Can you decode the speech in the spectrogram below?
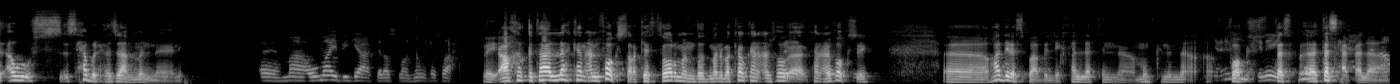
أو سحبوا الحزام منه يعني. إيه ما وما يبي قاتل أصلا هو فصح اي آخر قتال له كان على ال Fox ترى كيث ثورمان ضد ماني باكياو كان على ال Fox كان على ال Fox اي آه وهذه الأسباب اللي خلت إنه ممكن ان يعني Fox ممكن تسب... ممكن. تسحب على يعني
